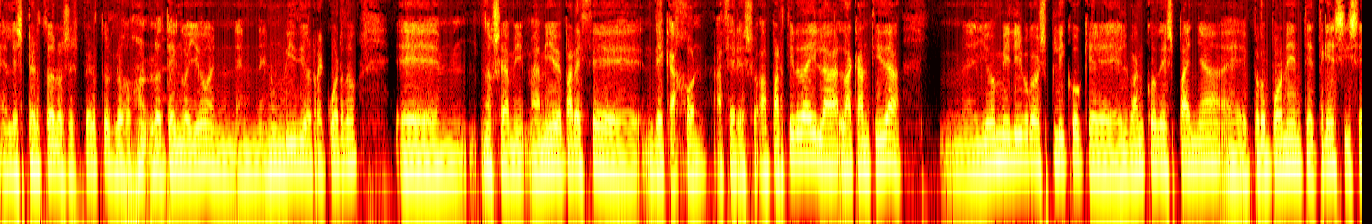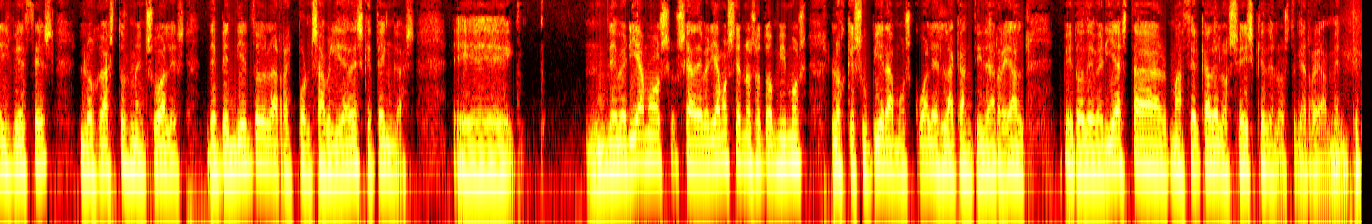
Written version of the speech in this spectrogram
el experto de los expertos, lo, tengo yo en, un vídeo, recuerdo. Eh, no sé, a mí, a mí me parece de cajón hacer eso. A partir de ahí, la, la cantidad. Mm, yo en mi libro explico que el Banco de España eh, propone entre tres y seis veces los gastos mensuales, dependiendo de las responsabilidades que tengas. Deberíamos, o sea, deberíamos ser nosotros mismos los que supiéramos cuál es la cantidad real, pero debería estar más cerca de los seis que de los tres realmente,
